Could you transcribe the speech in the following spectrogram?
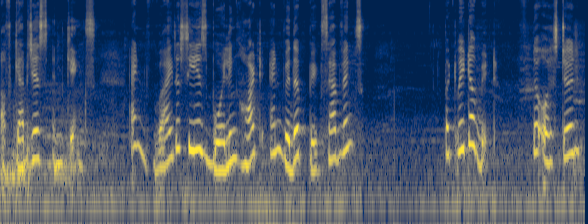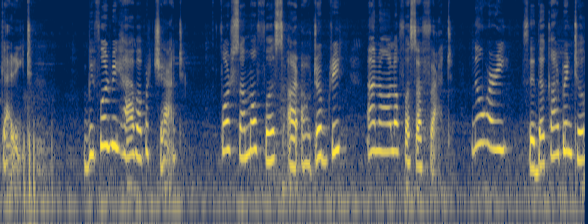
of cabbages and kings, and why the sea is boiling hot and whether pigs have wings. But wait a bit, the oyster carried. Before we have our chat, for some of us are out of breath and all of us are fat. No hurry, said the carpenter,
